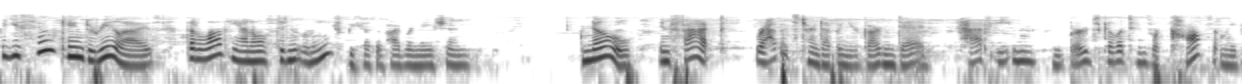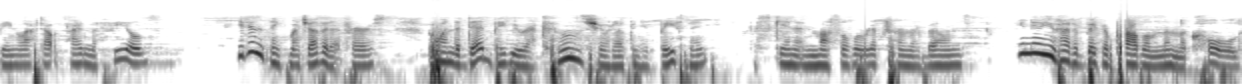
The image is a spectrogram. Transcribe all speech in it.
But you soon came to realize that a lot of the animals didn't leave because of hibernation. No, in fact, rabbits turned up in your garden dead, half eaten, and bird skeletons were constantly being left outside in the fields. You didn't think much of it at first, but when the dead baby raccoons showed up in your basement, the skin and muscle ripped from their bones, you knew you had a bigger problem than the cold.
